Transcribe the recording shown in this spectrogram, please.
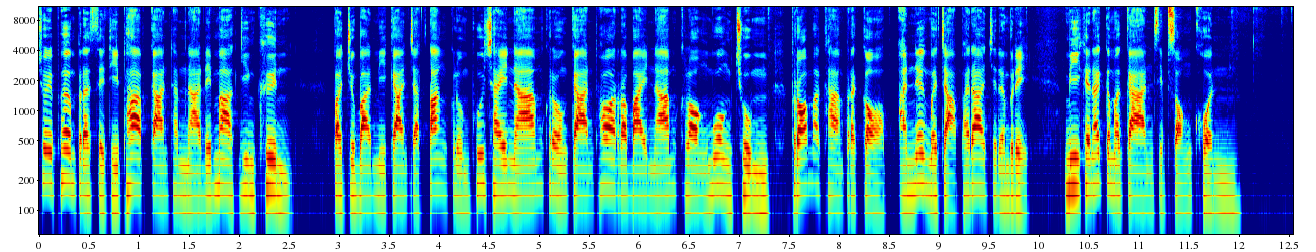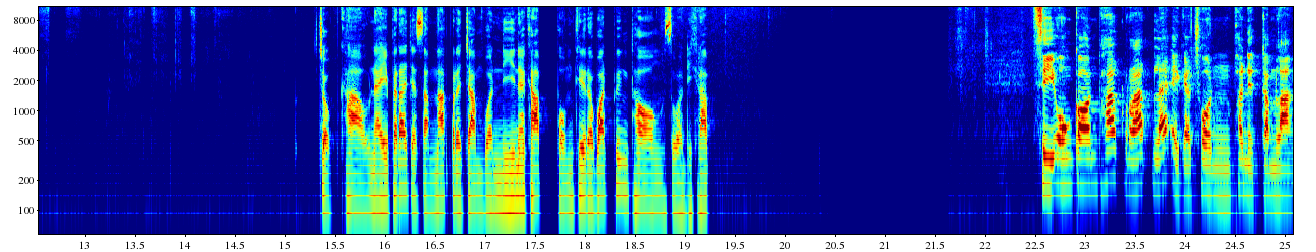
ช่วยเพิ่มประสิทธิภาพการทำนาได้มากยิ่งขึ้น ปัจจุบันมีการจัดตั้งกลุ่มผู้ใช้น้ำโครงการท่อระบายน้ำคลองม่วงชุม พร้อมอาคารประกอบ อันเนื่องมาจากพระราชดำริ มีคณะกรรมการ 12 คน จบข่าวในพระราชสำนักประจำวันนี้นะครับ ผมธีรวัตรพึ่งทอง สวัสดีครับ สี่องค์กรภาครัฐ และเอกชนผนึกกำลัง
